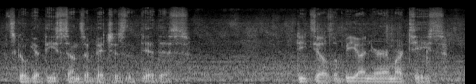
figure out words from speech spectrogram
let's go get these sons of bitches that did this. Details will be on your MRTs.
